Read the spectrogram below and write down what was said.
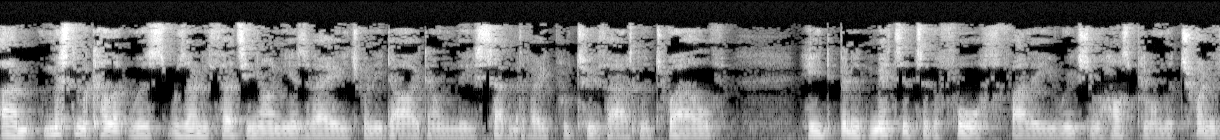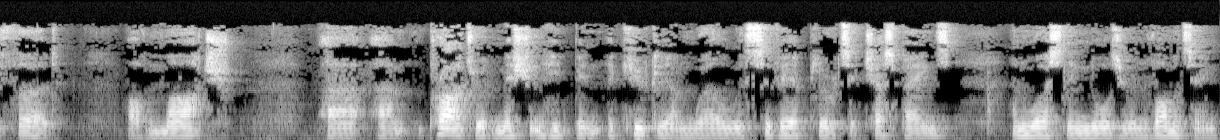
um, Mr. McCulloch was, was only 39 years of age when he died on the 7th of April 2012. He'd been admitted to the Forth Valley Regional Hospital on the 23rd of March. Uh, um, prior to admission, he'd been acutely unwell with severe pleuritic chest pains and worsening nausea and vomiting.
